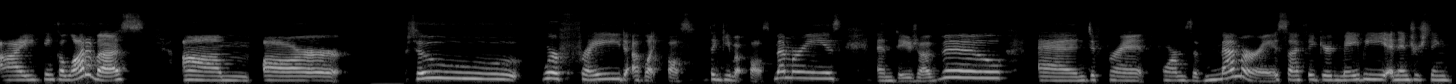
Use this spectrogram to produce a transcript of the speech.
I think a lot of us um, are so we're afraid of like false thinking about false memories and deja vu and different forms of memory. So I figured maybe an interesting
